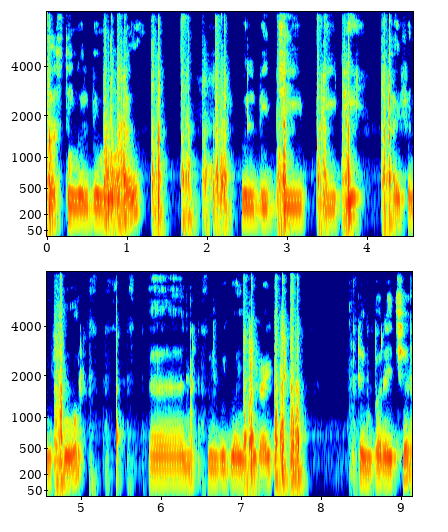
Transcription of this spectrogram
first thing will be model will be gpt hyphen 4 and we'll be going to write temperature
